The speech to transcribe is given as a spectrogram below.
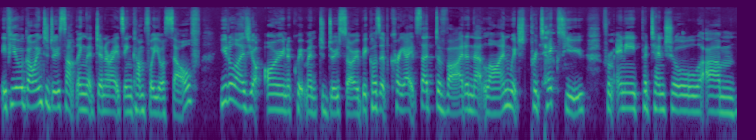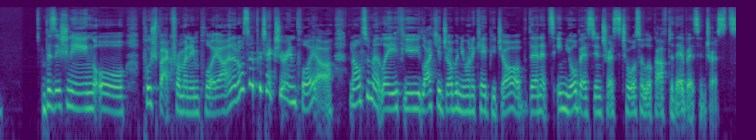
if you are going to do something that generates income for yourself, utilize your own equipment to do so because it creates that divide and that line, which protects you from any potential. Um, positioning or pushback from an employer and it also protects your employer and ultimately if you like your job and you want to keep your job then it's in your best interest to also look after their best interests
